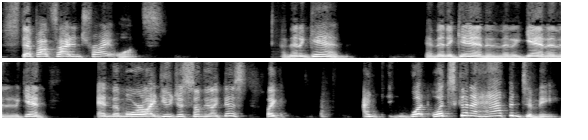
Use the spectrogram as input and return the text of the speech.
step outside and try it once. And then again, and then again, and then again, and then again. And the more I do just something like this, like I what what's gonna happen to me?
